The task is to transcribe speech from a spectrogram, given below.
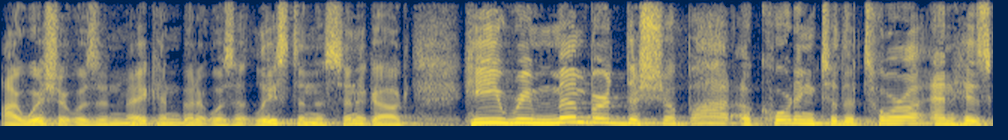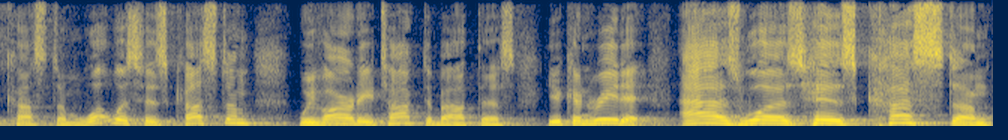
I wish it was in Macon, but it was at least in the synagogue. He remembered the Shabbat according to the Torah and his custom. What was his custom? We've already talked about this. You can read it, as was his custom.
